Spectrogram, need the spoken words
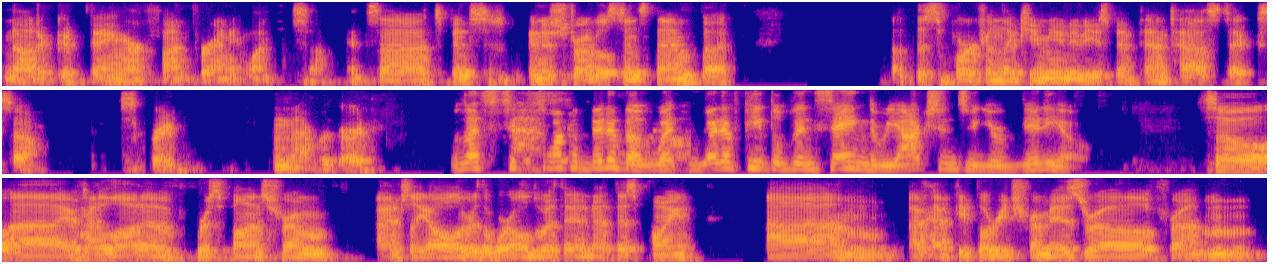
not a good thing or fun for anyone. So it's uh, it's been been a struggle since then, but the support from the community has been fantastic. So it's great in that regard. Let's talk a bit about what what have people been saying, the reaction to your video. So uh, I've had a lot of response from actually all over the world with it at this point. Um, I've had people reach from Israel, from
